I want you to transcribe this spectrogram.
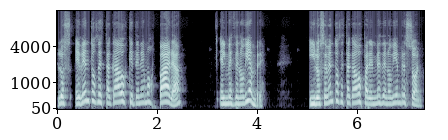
los eventos destacados que tenemos para el mes de noviembre. Y los eventos destacados para el mes de noviembre son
